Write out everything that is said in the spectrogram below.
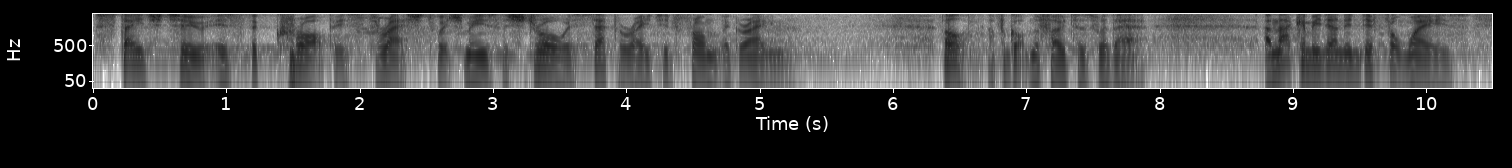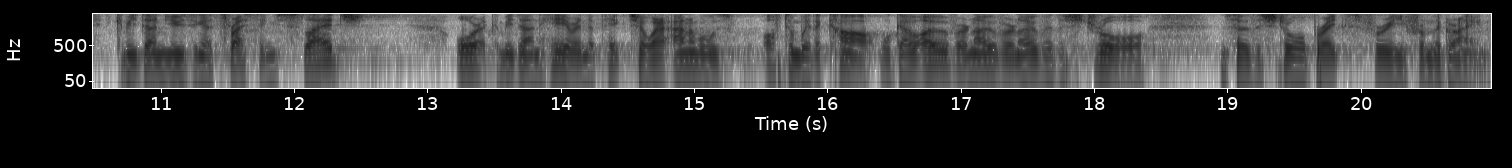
Stage two is the crop is threshed, which means the straw is separated from the grain. Oh, I've forgotten the photos were there. And that can be done in different ways. It can be done using a threshing sledge, or it can be done here in the picture where animals, often with a cart, will go over and over and over the straw, and so the straw breaks free from the grain.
